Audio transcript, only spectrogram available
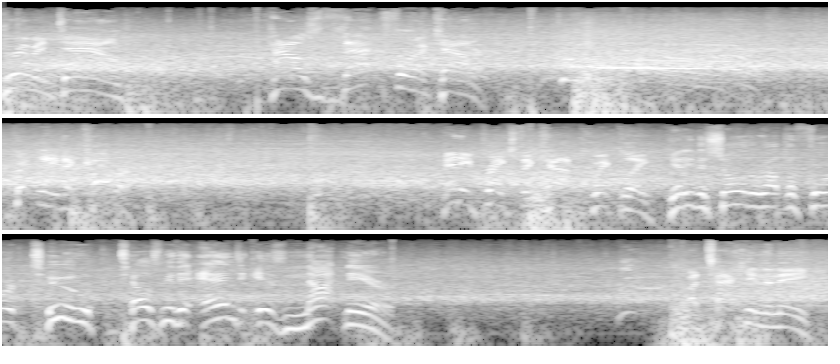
Driven down. How's that for a counter? Quickly the cover. And he breaks the count quickly. Getting the shoulder up before two tells me the end is not near. Attacking the knee.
